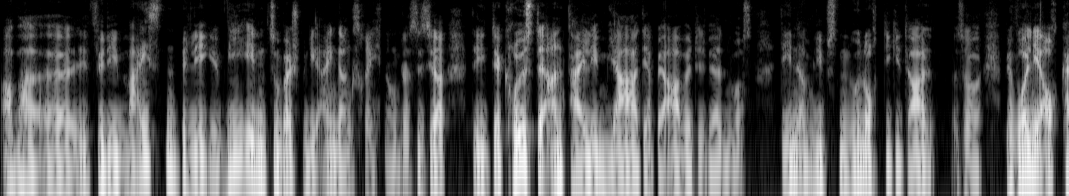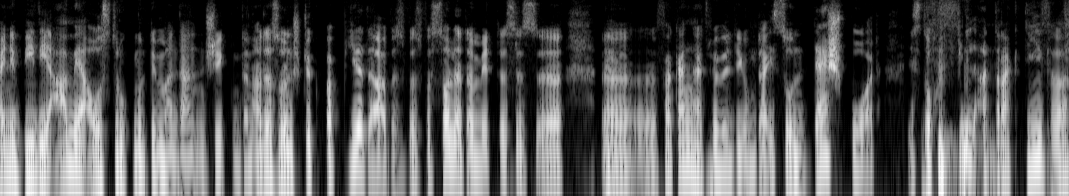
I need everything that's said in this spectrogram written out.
Aber äh, für die meisten Belege, wie eben zum Beispiel die Eingangsrechnung, das ist ja die, der größte Anteil im Jahr, der bearbeitet werden muss, den am liebsten nur noch digital. Also wir wollen ja auch keine BWA mehr ausdrucken und dem Mandanten schicken. Dann hat er so ein Stück Papier da. Was, was, was soll er damit? Das ist äh, ja. äh, Vergangenheitsbewältigung. Da ist so ein Dashboard ist doch viel attraktiver,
